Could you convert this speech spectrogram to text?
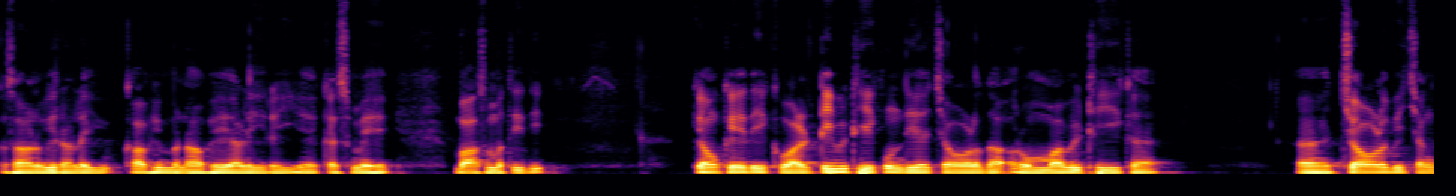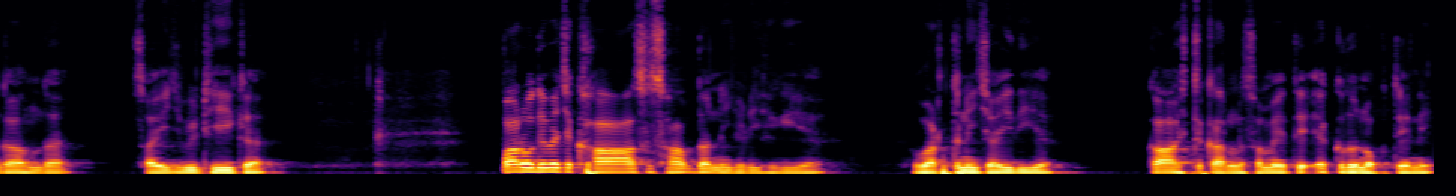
ਕਿਸਾਨ ਵੀਰਾਂ ਲਈ ਕਾਫੀ ਮੁਨਾਫੇ ਵਾਲੀ ਰਹੀ ਹੈ ਕਿਸਮ ਇਹ ਬਾਸਮਤੀ ਦੀ। ਕਿਉਂਕਿ ਇਹਦੀ ਕੁਆਲਿਟੀ ਵੀ ਠੀਕ ਹੁੰਦੀ ਹੈ, ਚੌਲ ਦਾ ਅਰੋਮਾ ਵੀ ਠੀਕ ਹੈ ਚੌਲ ਵੀ ਚੰਗਾ ਹੁੰਦਾ ਸਾਈਜ਼ ਵੀ ਠੀਕ ਹੈ। ਪਰ ਉਹਦੇ ਵਿੱਚ ਖਾਸ ਸਾਵਧਾਨੀ ਜਿਹੜੀ ਹੈਗੀ ਹੈ, ਵਰਤਣੀ ਚਾਹੀਦੀ ਹੈ, ਕਾਸ਼ਤ ਕਰਨ ਸਮੇਂ ਤੇ ਇੱਕ ਦੋ ਨੁਕਤੇ ਨੇ।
